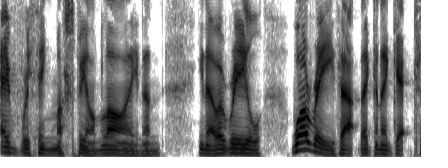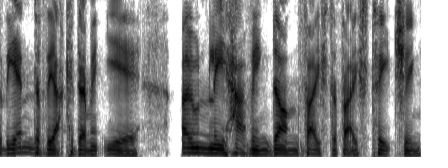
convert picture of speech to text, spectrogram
everything must be online, and you know a real worry that they're going to get to the end of the academic year only having done face-to-face teaching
